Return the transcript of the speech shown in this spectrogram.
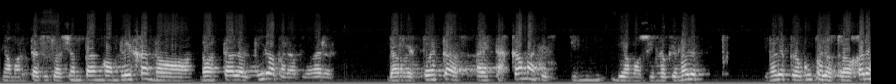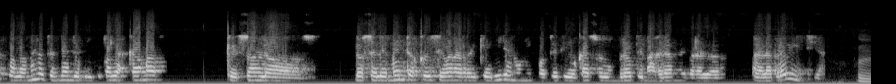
digamos, esta situación tan compleja no, no está a la altura para poder dar respuestas a estas camas que, digamos, sin lo que no les, no les preocupa a los trabajadores, por lo menos tendrían que preocupar las camas que son los, los elementos que hoy se van a requerir en un hipotético caso de un brote más grande para la, para la provincia. Mm.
